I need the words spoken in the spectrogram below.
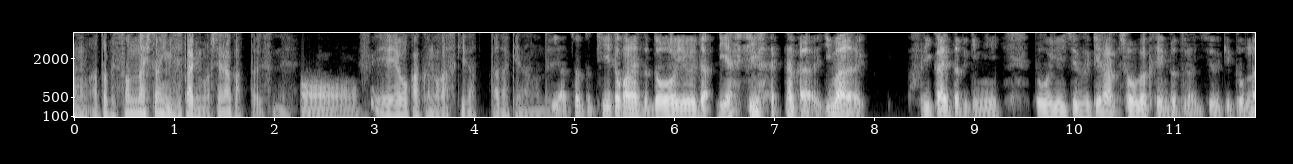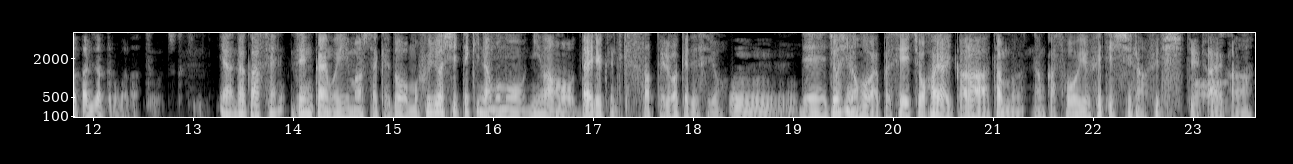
うん。あと別にそんな人に見せたりもしてなかったですね。ど。ああ。絵を描くのが好きだっただけなので。いや、ちょっと聞いとかないと、どういうラリアリティ、なんか、今振り返ったときに、どういう位置づけなの、小学生にとっての位置づけどんな感じだったのかなってちょっと聞いや、だから前回も言いましたけど、もう不女子的なものにはもうダイレクトに突き刺さってるわけですよ。うんうんうん。で、女子の方はやっぱり成長早いから、多分なんかそういうフェティッシュな、フェティッシュって言ったらあれかな。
